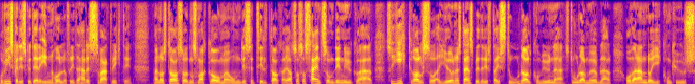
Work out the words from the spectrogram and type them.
Og vi skal diskutere innholdet, for dette her er svært viktig. Men når statsråden snakker om, om disse tiltakene ja, altså Så sent som denne uka her, så gikk altså hjørnesteinsbedrifter i Stordal kommune, Stordal Møbler, over ende og gikk konkurs.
